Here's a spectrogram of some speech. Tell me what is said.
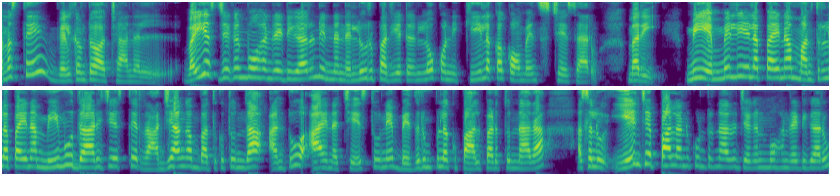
నమస్తే welcome to our channel. YS Jaganmohan Reddy గారు నిన్న నెల్లూరు పర్యటనలో కొన్ని కీలక కామెంట్స్ చేశారు. మరి మీ ఎమ్మెల్యేలపైన మంత్రులపైన మేము దాడి చేస్తే రాజ్యాంగం బతుకుతుందా అంటూ ఆయన చేస్తూనే బెదిరింపులకు పాల్పడుతున్నారా? అసలు ఏం చెప్పాలనుకుంటున్నారు జగన్మోహన్ రెడ్డి గారు?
